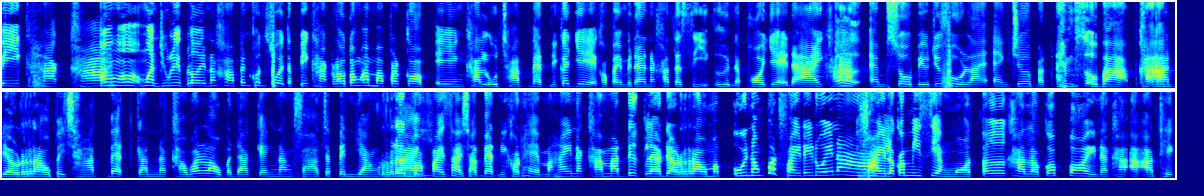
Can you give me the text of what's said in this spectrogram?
ปีกหักค่ะเออเหมือนทิวลิปเลยนะคะ เป็นคนสวยแต่ปีกหักเราต้องเอามาประกอบเองค่ะรูชาร์จแบตนี่ก็แย่เข้าไปไม่ได้นะคะ แต่สีอื่นนะพอแย่ได้ค่ะเออ I'm so beautiful like angel but I'm so บาปค่ะเดี๋ยวเราไปชาร์จแบตกันนะคะ ว่าเหล่าบรรดาแก๊งนางฟ้าจะเป็นอย่างไรลืมบอกไปสายชาร์จแบตนี้เขาแถมมาให้นะคะ มาดึกแล้วเดี๋ยวเรามาอุ้ยน้องเปิดไฟได้ด้วยนะไฟแล้วก็มีเสียงมอเตอร์ค่ะ แล้วก็ปล่อยนะคะอาอาเทค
